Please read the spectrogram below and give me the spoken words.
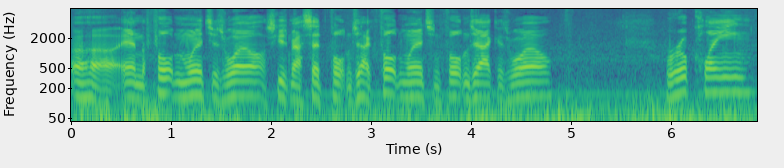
Uh, and the Fulton winch as well. Excuse me, I said Fulton jack, Fulton winch and Fulton jack as well. Real clean.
